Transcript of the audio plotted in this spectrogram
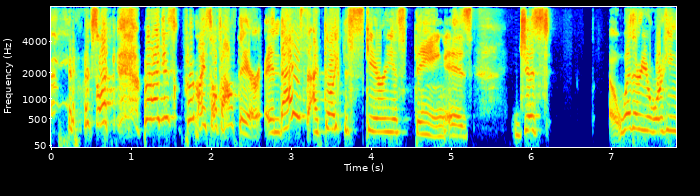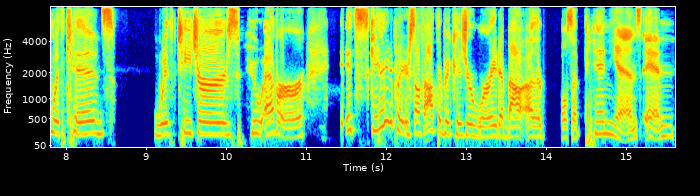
you know, it's like, but I just put myself out there. And that is, I feel like the scariest thing is just whether you're working with kids, with teachers, whoever, it's scary to put yourself out there because you're worried about other opinions. And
